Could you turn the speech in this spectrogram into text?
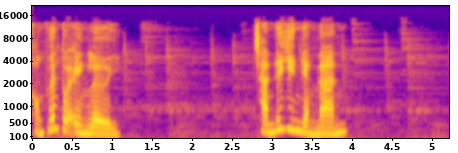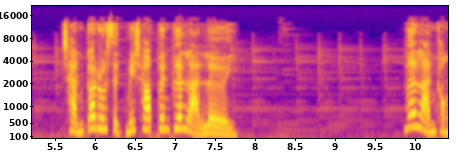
ของเพื่อนตัวเองเลย ฉันได้ยินอย่างนั้น ฉันก็รู้สึกไม่ชอบเพื่อนๆหลานเลย เมื่อหลานของ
